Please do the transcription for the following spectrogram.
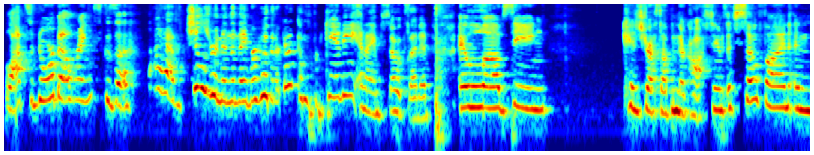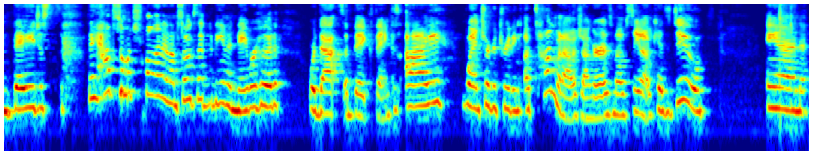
lots of doorbell rings because uh, I have children in the neighborhood that are going to come for candy, and I am so excited. I love seeing kids dress up in their costumes. It's so fun, and they just they have so much fun, and I'm so excited to be in a neighborhood where that's a big thing because I went trick or treating a ton when I was younger, as most you know kids do, and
